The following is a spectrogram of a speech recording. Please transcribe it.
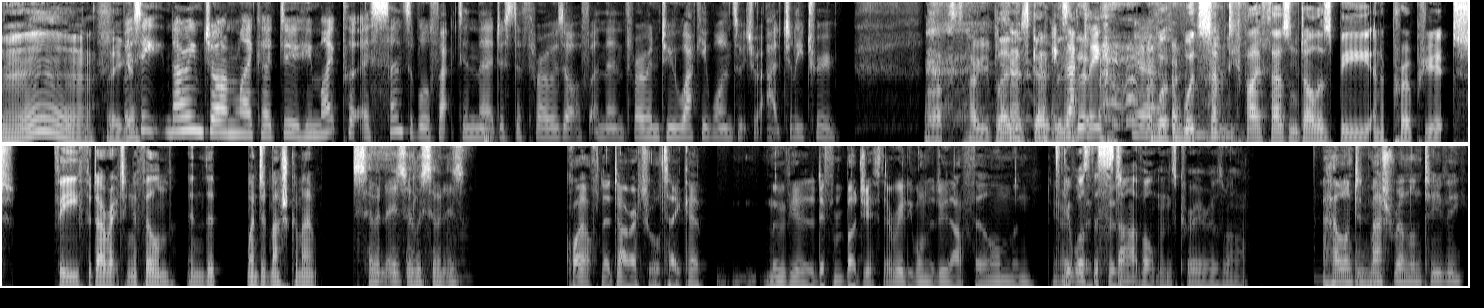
Ah, there you But go. see, knowing John like I do, he might put a sensible fact in there just to throw us off and then throw in two wacky ones which are actually true. Well, that's how you play this game, exactly. isn't it? Yeah. would, would $75,000 be an appropriate fee for directing a film in the when did MASH come out? 70s, early 70s. Quite often, a director will take a movie at a different budget if they really want to do that film. And you know, it was the start of Altman's career as well. How long did Mm. Mash run on TV?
